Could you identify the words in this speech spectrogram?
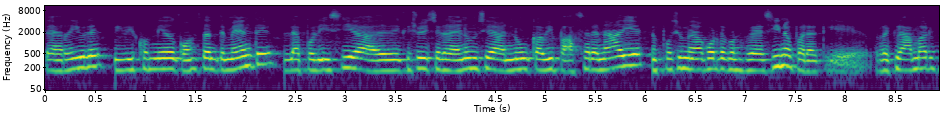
terrible. Vivís con miedo constantemente. La policía, desde que yo hice la denuncia, nunca vi pasar a nadie. Nos pusimos de acuerdo con los vecinos para que reclamar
